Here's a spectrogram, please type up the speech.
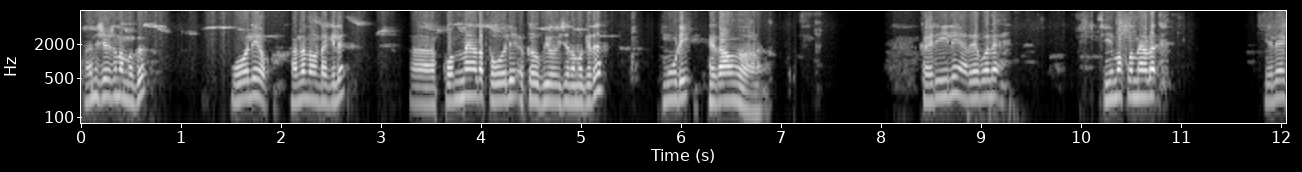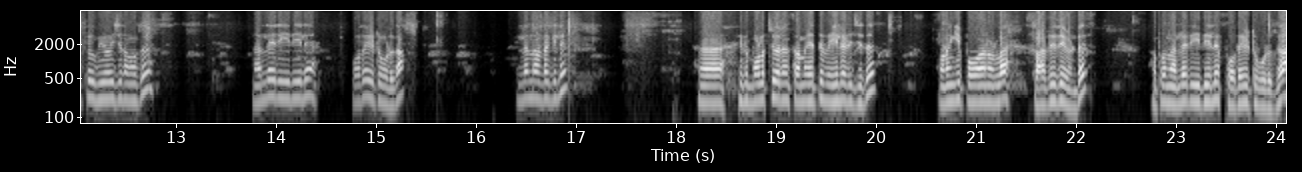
അതിനുശേഷം നമുക്ക് ഓലയോ അല്ലെന്നുണ്ടെങ്കിൽ കൊന്നയുടെ തോൽ ഒക്കെ ഉപയോഗിച്ച് നമുക്കിത് മൂടി ഇടാവുന്നതാണ്. കരിയിലെ അതേപോലെ ചീമക്കൊന്നയുടെ ഇലയൊക്കെ ഉപയോഗിച്ച് നമുക്ക് നല്ല രീതിയിൽ പുതയിട്ട് കൊടുക്കാം. ഇല്ലെന്നുണ്ടെങ്കിൽ ഇത് മുളച്ചു വരുന്ന സമയത്ത് വെയിലടിച്ചത് ഉണങ്ങി പോകാനുള്ള സാധ്യതയുണ്ട്. അപ്പോൾ നല്ല രീതിയിൽ പുതയിട്ട് കൊടുക്കുക.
